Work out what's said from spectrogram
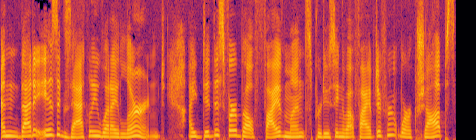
And that is exactly what I learned. I did this for about five months, producing about five different workshops,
